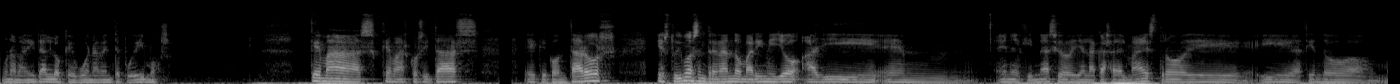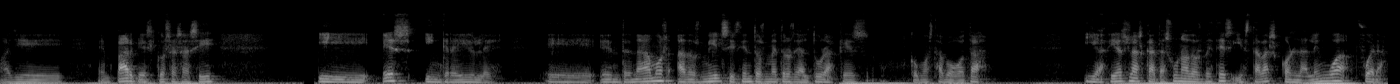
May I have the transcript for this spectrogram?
una manita en lo que buenamente pudimos. ¿Qué más, qué más cositas eh, que contaros? Estuvimos entrenando Marín y yo allí en, en el gimnasio y en la casa del maestro y, haciendo allí en parques y cosas así. Y es increíble. Eh, entrenábamos a 2.600 metros de altura, que es como está Bogotá. Y hacías las catas una o dos veces y estabas con la lengua fuera.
